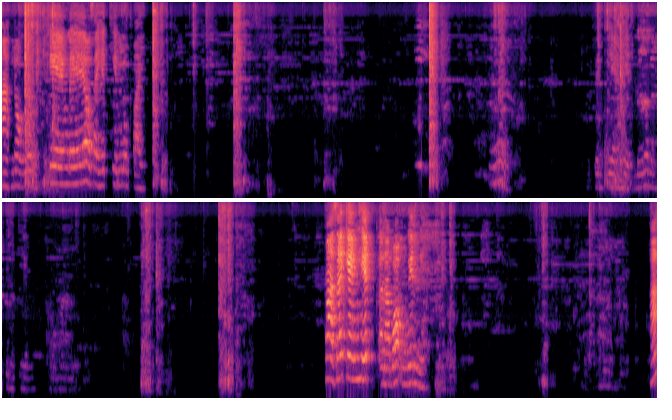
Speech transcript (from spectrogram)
มาพี่น้องเริ่มแกงแล้วใส่เห็ดเค็มลงไปเป็นแกงเห็ดหรือว่ามันเป็นแกงออกมาฝ้าใช้แกงเห็ดอันนะบอกเว้นนี่ฮะ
